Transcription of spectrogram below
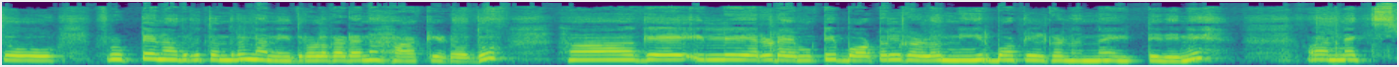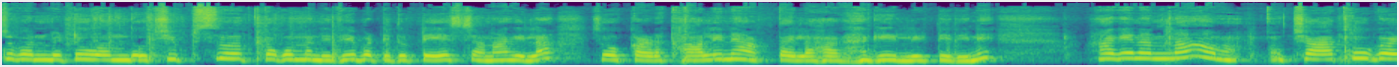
ಸೊ ಫ್ರೂಟ್ ಏನಾದರೂ ತಂದ್ರೆ ನಾನು ಇದರೊಳಗಡೆನ ಹಾಕಿಡೋದು. ಹಾಗೆ ಇಲ್ಲಿ ಎರಡು ಎಂಟಿ ಬಾಟಲ್ಗಳು, ನೀರು ಬಾಟಲ್ಗಳನ್ನು ಇಟ್ಟಿದ್ದೀನಿ. ನೆಕ್ಸ್ಟ್ ಬಂದ್ಬಿಟ್ಟು ಒಂದು ಚಿಪ್ಸ್ ತೊಗೊಂಬಂದಿದ್ವಿ ಬಟ್ ಇದು ಟೇಸ್ಟ್ ಚೆನ್ನಾಗಿಲ್ಲ. ಸೊ ಕಡ, ಖಾಲಿನೇ ಆಗ್ತಾ ಇಲ್ಲ, ಹಾಗಾಗಿ ಇಲ್ಲಿ ಇಟ್ಟಿದ್ದೀನಿ. ಹಾಗೆ ನನ್ನ ಚಾಕುಗಳ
